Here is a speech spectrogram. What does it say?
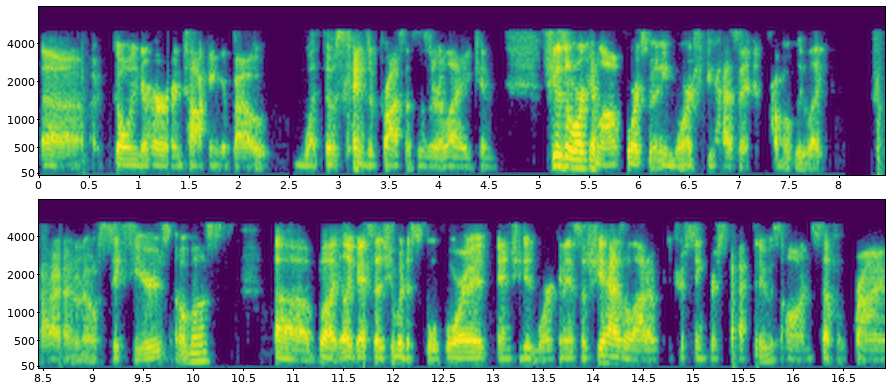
uh, going to her and talking about what those kinds of processes are like. And she doesn't work in law enforcement anymore. She hasn't probably like I don't know six years almost. Uh, but like I said, she went to school for it and she did work in it, so she has a lot of interesting perspectives on stuff with crime.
